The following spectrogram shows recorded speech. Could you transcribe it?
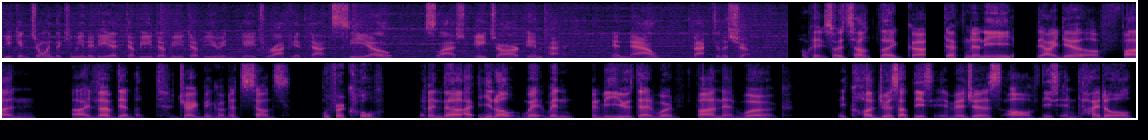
You can join the community at www.engagerocket.co slash HR impact. And now back to the show. Okay, so it sounds like uh, definitely the idea of fun. I love that drag bingo. That sounds super cool. And uh, you know, when when when we use that word "fun" at work, it conjures up these images of these entitled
